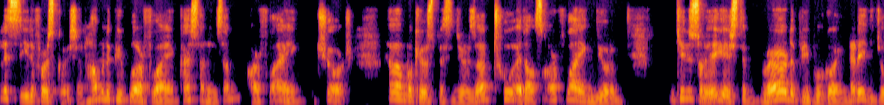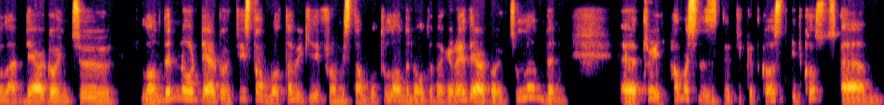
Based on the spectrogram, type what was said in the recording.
Let's see the first question. How many people are flying? Kaç tane insan are flying? Uçuyor. Hemen bakıyoruz passengers'a. Two adults are flying diyorum. İkinci soruya geçtim. Where are the people going? Nereye gidiyorlar? They are going to London or they are going to Istanbul? Tabii ki from Istanbul to London olduğuna göre they are going to London. Uh, three, how much does the ticket cost? It costs um,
